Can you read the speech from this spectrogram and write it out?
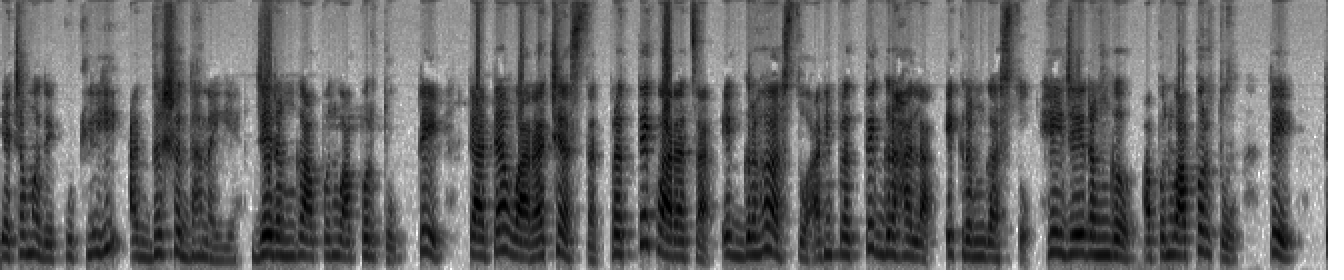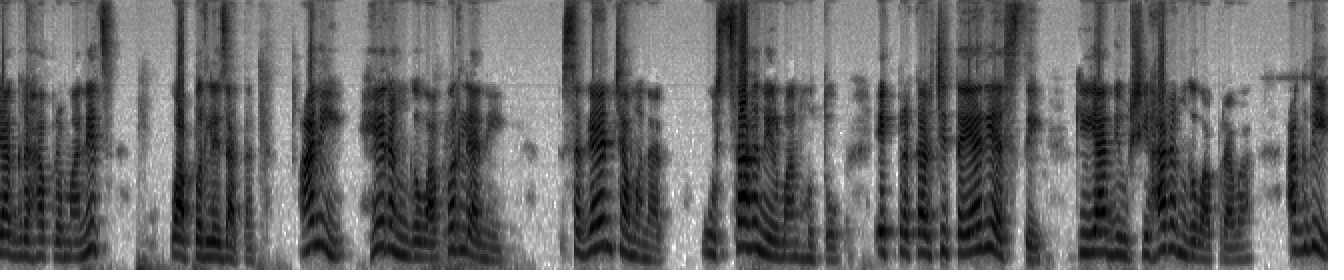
याच्यामध्ये कुठलीही अंधश्रद्धा नाहीये. जे रंग आपण वापरतो ते त्या त्या वाराचे असतात. प्रत्येक वाराचा एक ग्रह असतो आणि प्रत्येक ग्रहाला एक रंग असतो. हे जे रंग आपण वापरतो ते त्या ग्रहाप्रमाणेच वापरले जातात. आणि हे रंग वापरल्याने सगळ्यांच्या मनात उत्साह निर्माण होतो. एक प्रकारची तयारी असते की या दिवशी हा रंग वापरावा. अगदी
